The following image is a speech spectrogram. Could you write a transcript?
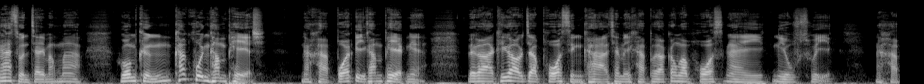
น่าสนใจมากๆ รวมถึงถ้าคุณทำเพจ นะครับปกติทำเพจเนี่ยเวลาที่เราจะโพสสินค้าใช่ไหมครับเราก็มาโพสใน Newsweek นะครับ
